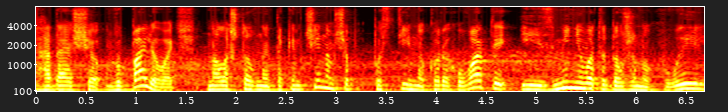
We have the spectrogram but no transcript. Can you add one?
Гадаю, що випалювач налаштований таким чином, щоб постійно коригувати і змінювати довжину хвиль,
